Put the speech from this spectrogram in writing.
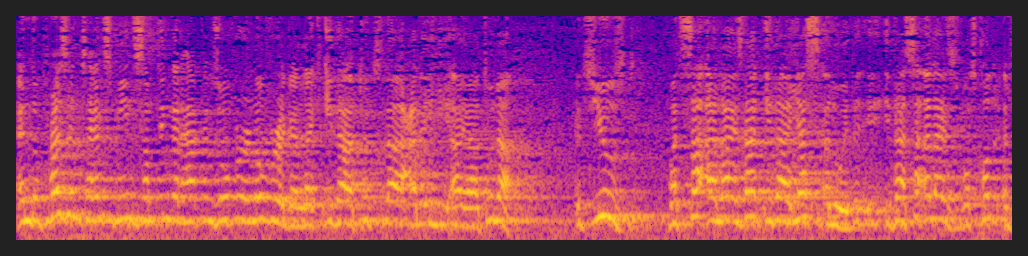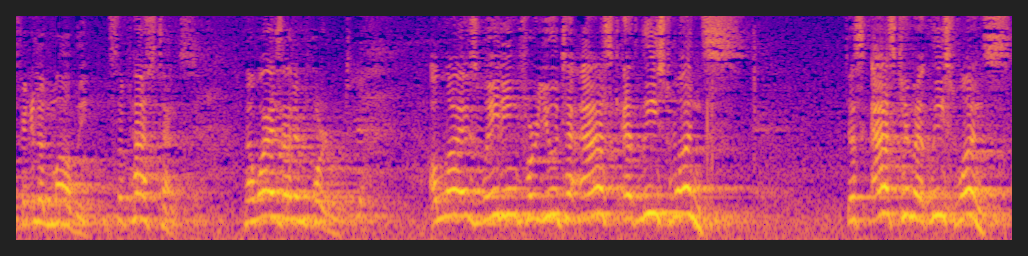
And the present tense means something that happens over and over again, like ida tutla عَلَيْهِ آيَاتُنَا. It's used. But sa'ala is not ida yas'alu. إِذَا سَأَلَى is what's called الفِعْلَ الْمَاضِي. It's the past tense. Now why is that important? Allah is waiting for you to ask at least once. Just ask Him at least once.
